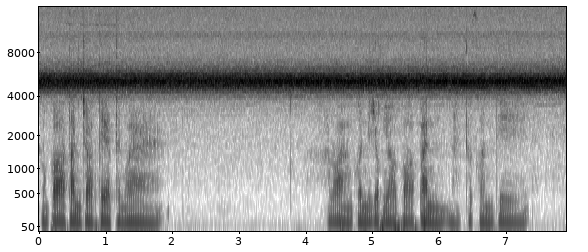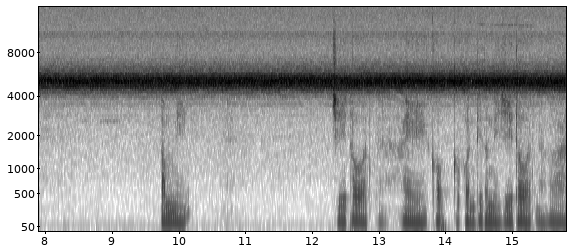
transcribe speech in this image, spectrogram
หลว งพ่อท่านชอบเทศถึงว่า ระหว่างคนที่ยกยอปอปั้นกับคนที่ตำหนิชี้โทษ ให้คบกับคนที่ตำหนิชี้โทษเพราะว่า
